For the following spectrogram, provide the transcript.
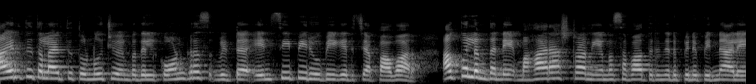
ആയിരത്തി തൊള്ളായിരത്തി തൊണ്ണൂറ്റി ഒൻപതിൽ കോൺഗ്രസ് വിട്ട് എൻ സി പി രൂപീകരിച്ച പവാർ അക്കൊല്ലം തന്നെ മഹാരാഷ്ട്ര നിയമസഭാ തിരഞ്ഞെടുപ്പിന് പിന്നാലെ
